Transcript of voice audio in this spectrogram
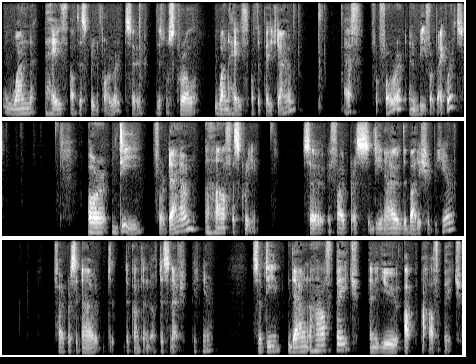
one half of the screen forward. So this will scroll one half of the page down. F for forward and B for backwards. Or D for down a half a screen. So if I press D now, the body should be here. If I press it now, the content of the snap should be here. So D down a half page and U up a half a page.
